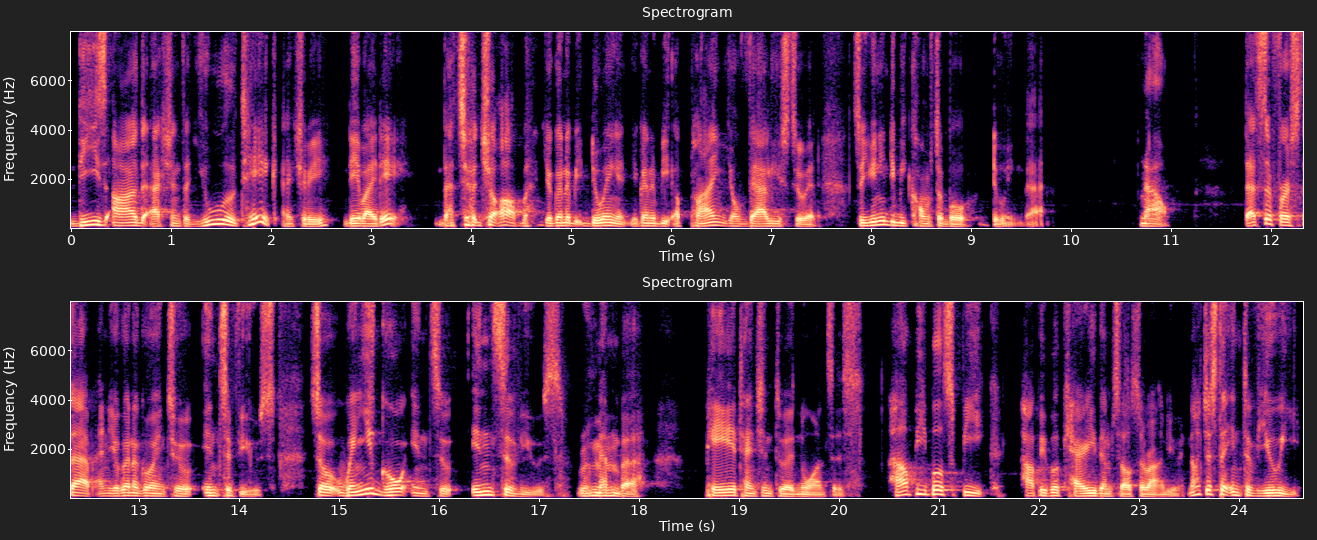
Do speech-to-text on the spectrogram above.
These are the actions that you will take actually day by day. That's your job. You're going to be doing it. You're going to be applying your values to it. So you need to be comfortable doing that. Now, that's the first step. And you're going to go into interviews. So when you go into interviews, remember, pay attention to the nuances, how people speak, how people carry themselves around you, not just the interviewee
